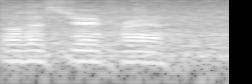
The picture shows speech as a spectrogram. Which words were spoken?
Oh, that's Jay Fran.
